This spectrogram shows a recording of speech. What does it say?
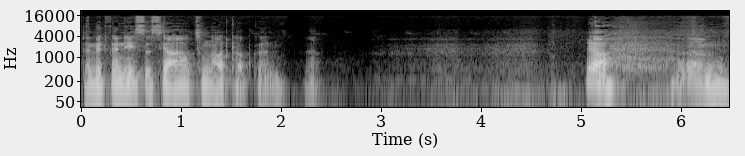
Damit wir nächstes Jahr zum Nordkap können. Ja. Ja, ähm,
